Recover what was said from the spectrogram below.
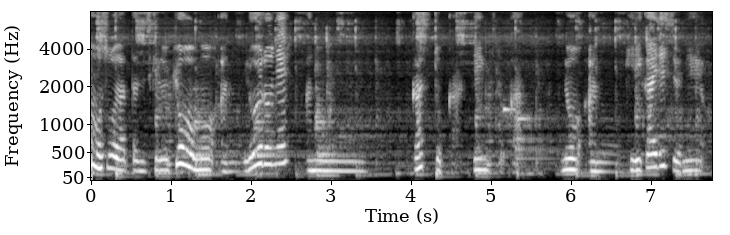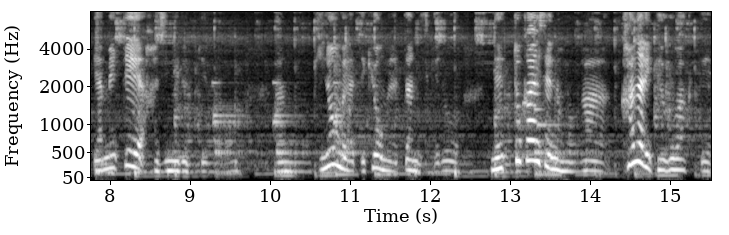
もそうだったんですけど今日もあのいろいろね、あのガスとか電気とかの、あの切り替えですよね。やめて始めるっていうのをあの昨日もやって今日もやったんですけどネット回線の方がかなり手強くて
